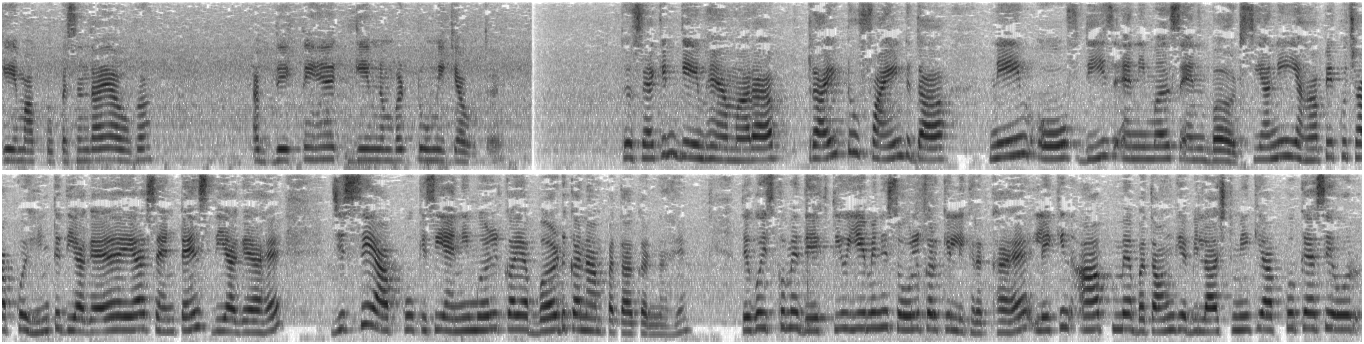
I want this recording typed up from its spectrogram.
गेम आपको पसंद आया होगा। अब देखते हैं गेम नंबर टू में क्या होता है। तो सेकंड गेम है हमारा। Try to find the name of these animals and birds यानी यहाँ पे कुछ आपको हिंट दिया गया है या सेंटेंस दिया गया है, जिससे आपको किसी एनिमल का या बर्ड का नाम पता करना है। देखो, इसको मैं देखती हूँ, ये मैंने सोल्व करके लिख रखा है, लेकिन आप, मैं बताऊँगी अभी लास्ट में कि आपको कैसे और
